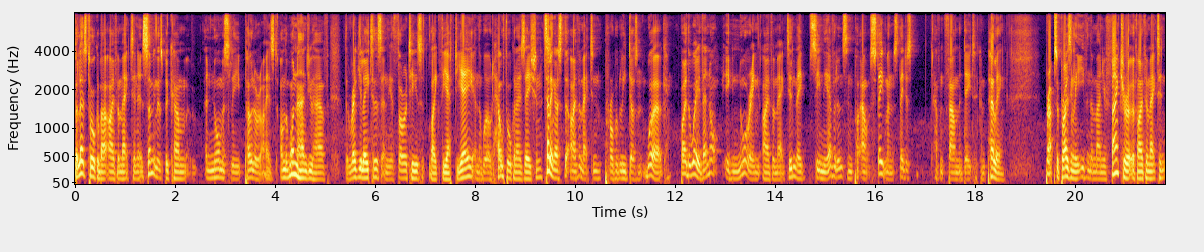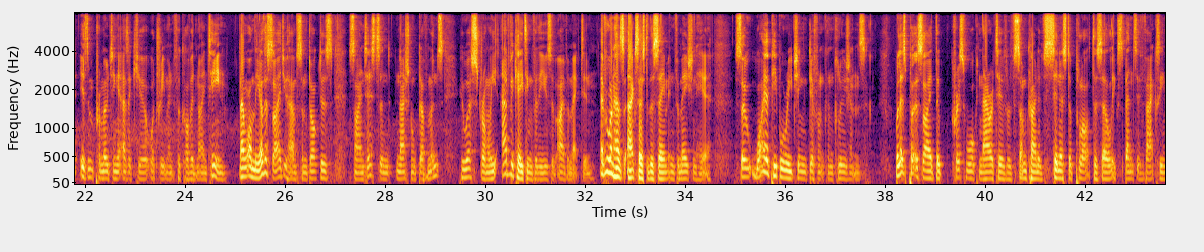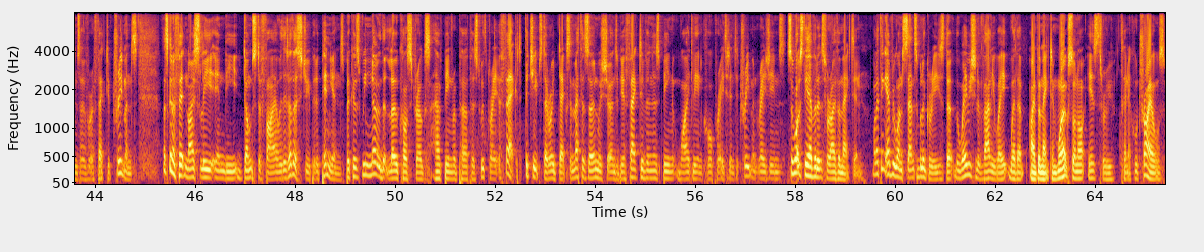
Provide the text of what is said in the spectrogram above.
But let's talk about ivermectin. It's something that's become enormously polarized. On the one hand, you have the regulators and the authorities like the FDA and the World Health Organization telling us that ivermectin probably doesn't work. By the way, they're not ignoring ivermectin, they've seen the evidence and put out statements, they just haven't found the data compelling. Perhaps surprisingly, even the manufacturer of ivermectin isn't promoting it as a cure or treatment for COVID 19. Now, on the other side, you have some doctors, scientists, and national governments who are strongly advocating for the use of ivermectin. Everyone has access to the same information here. So, why are people reaching different conclusions? Well, let's put aside the Chris Wark narrative of some kind of sinister plot to sell expensive vaccines over effective treatments. That's going to fit nicely in the dumpster fire with his other stupid opinions, because we know that low cost drugs have been repurposed with great effect. The cheap steroid dexamethasone was shown to be effective and has been widely incorporated into treatment regimes. So, what's the evidence for ivermectin? Well, I think everyone sensible agrees that the way we should evaluate whether ivermectin works or not is through clinical trials.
